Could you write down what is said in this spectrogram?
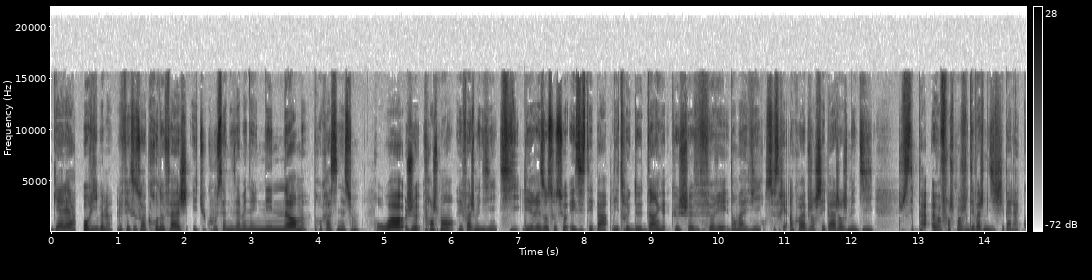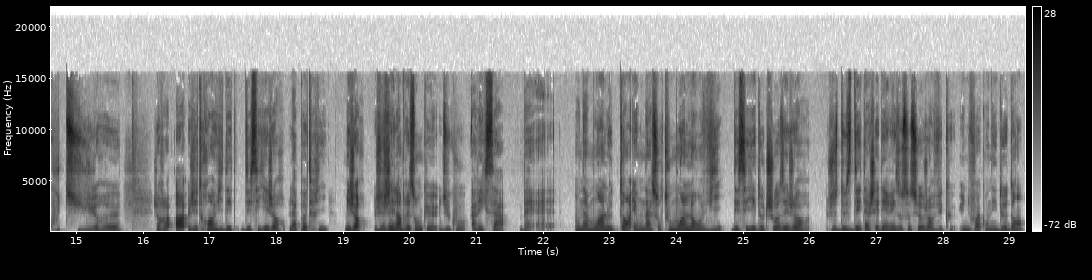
galère horrible, le fait que ce soit chronophage, et du coup, ça nous amène à une énorme procrastination. Waouh, je, franchement, des fois, je me dis, si les réseaux sociaux n'existaient pas, les trucs de dingue que je ferais dans ma vie, ce serait incroyable. Genre, je sais pas, genre, je me dis, je sais pas, euh, franchement, je, des fois, je me dis, je sais pas, la couture, euh, genre, oh, j'ai trop envie d'essayer, genre, la poterie. Mais genre, juste j'ai l'impression que du coup, avec ça, ben, on a moins le temps et on a surtout moins l'envie d'essayer d'autres choses et genre, juste de se détacher des réseaux sociaux. Genre, vu qu'une fois qu'on est dedans,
